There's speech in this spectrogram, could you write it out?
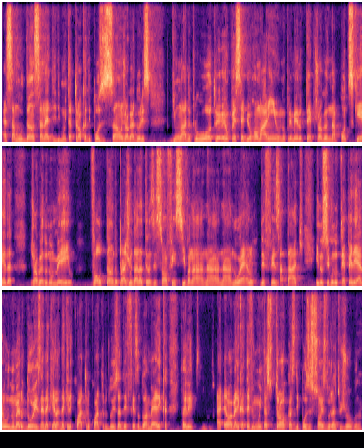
essa mudança, né, de, de muita troca de posição, jogadores de um lado para o outro. Eu, eu percebi o Romarinho no primeiro tempo jogando na ponta esquerda, jogando no meio, voltando para ajudar na transição ofensiva, na, na, na, no elo, defesa-ataque, e no segundo tempo ele era o número 2, né, daquela, daquele 4-4-2 da defesa do América. Então ele, o América teve muitas trocas de posições durante o jogo, né?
